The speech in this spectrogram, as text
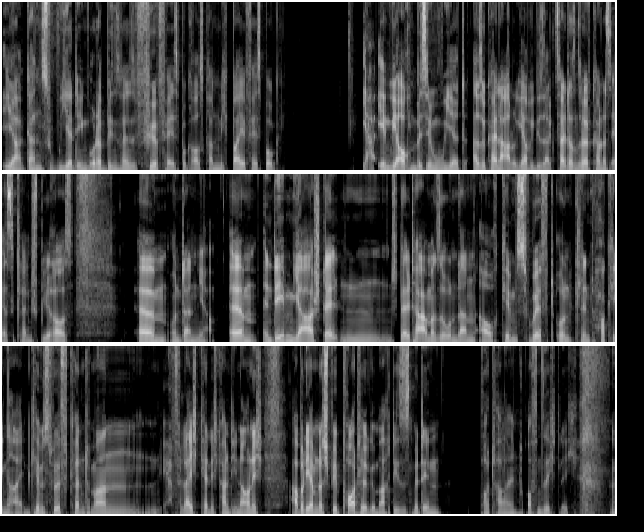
Ja, ganz weird, oder beziehungsweise für Facebook rauskam, nicht bei Facebook ja, irgendwie auch ein bisschen weird. Also keine Ahnung. Ja, wie gesagt, 2012 kam das erste kleine Spiel raus. Ähm, und dann, ja. Ähm, in dem Jahr stellten, stellte Amazon dann auch Kim Swift und Clint Hocking ein. Kim Swift könnte man, ja, vielleicht kenne ich, kannte ihn auch nicht, aber die haben das Spiel Portal gemacht, dieses mit den Portalen, offensichtlich.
